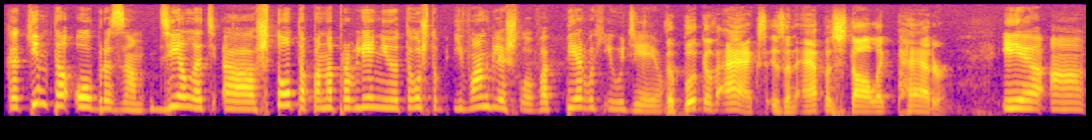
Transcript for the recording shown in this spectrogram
Каким-то образом делать э, что-то по направлению того, чтобы Евангелие шло, во-первых, иудею. The book of Acts is an apostolic pattern. И а,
